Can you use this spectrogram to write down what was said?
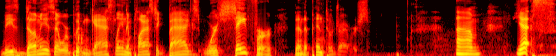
These dummies that were putting gasoline in plastic bags were safer than the Pinto drivers. Um, yes,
